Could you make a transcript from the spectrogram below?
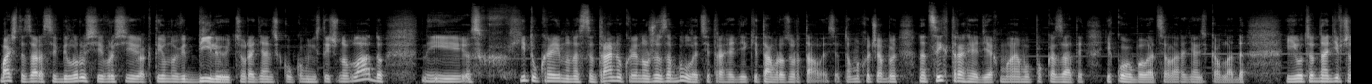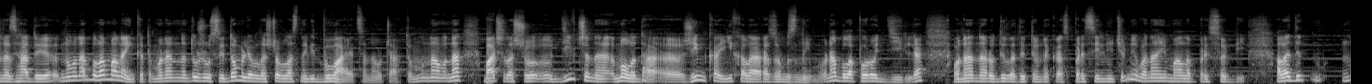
бачите, зараз і в Білорусі, і в Росії активно відбілюють цю радянську комуністичну владу, і схід України, на центральну Україну вже забули ці трагедії, які там розгорталися. Тому, хоча б на цих трагедіях маємо показати, якою була ціла радянська влада. І от одна дівчина згадує, ну вона була маленька, тому вона не дуже усвідомлювала, що власне відбувається на очах. Тому вона, вона бачила, що дівчина, молода е, жінка, їхала разом з ним. Вона була породілля, вона народила дитину якраз пересильній тюрмі, вона її мала при собі. Але ну,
